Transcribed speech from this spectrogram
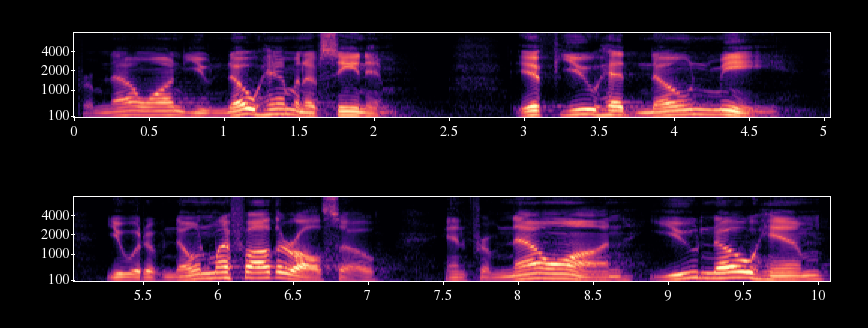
From now on, you know him and have seen him. If you had known me, you would have known my Father also, and from now on, you know him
